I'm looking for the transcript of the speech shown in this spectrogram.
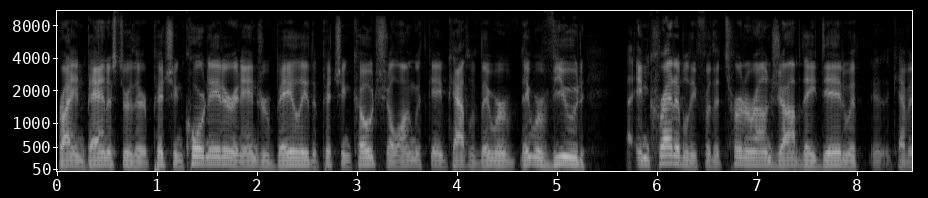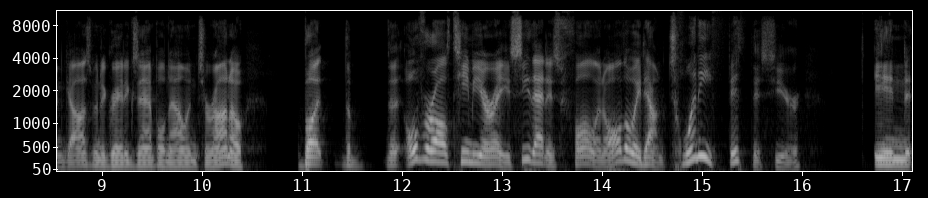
Brian Bannister, their pitching coordinator, and Andrew Bailey, the pitching coach, along with Gabe Kapler. They were they were viewed uh, incredibly for the turnaround job they did with uh, Kevin Gausman, a great example now in Toronto. But the the overall team ERA, you see that has fallen all the way down. 25th this year in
